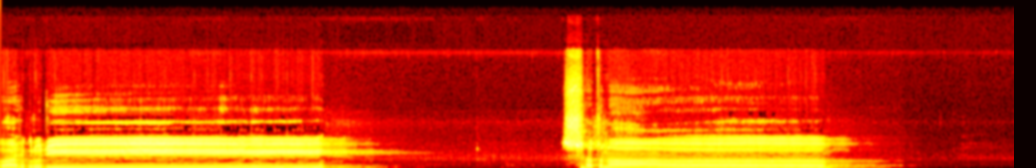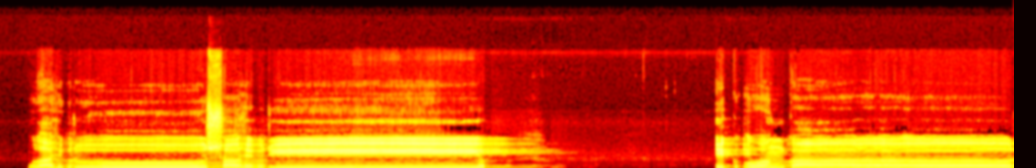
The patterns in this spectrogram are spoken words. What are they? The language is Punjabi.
ਵਾਹਿਗੁਰੂ ਜੀ। ਸਤਨਾਮ। ਵਾਹਿਗੁਰੂ ਸਾਹਿਬ ਜੀ। ਇੱਕ ਓੰਕਾਰ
